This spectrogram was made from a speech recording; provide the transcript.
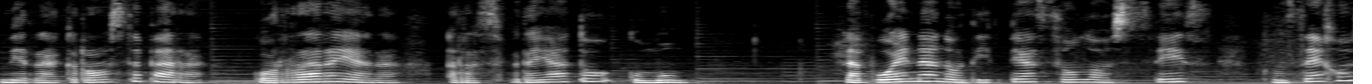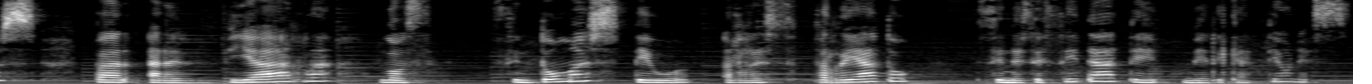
milagrosa para correr el resfriado común. La buena noticia son los seis consejos para aliviar los síntomas de un resfriado sin necesidad de medicaciones.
